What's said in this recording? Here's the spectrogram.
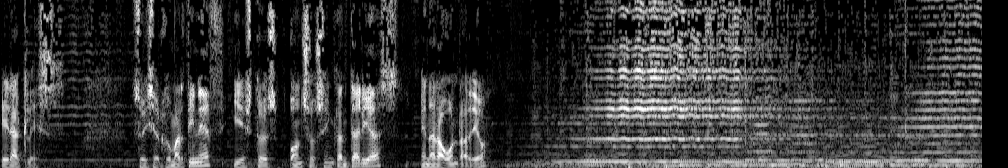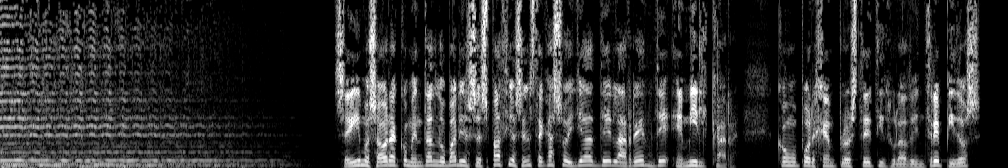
Heracles. Soy Sergio Martínez y esto es Onsos Encantarias en Aragón Radio. Seguimos ahora comentando varios espacios, en este caso ya de la red de Emilcar, como por ejemplo este titulado Intrépidos,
